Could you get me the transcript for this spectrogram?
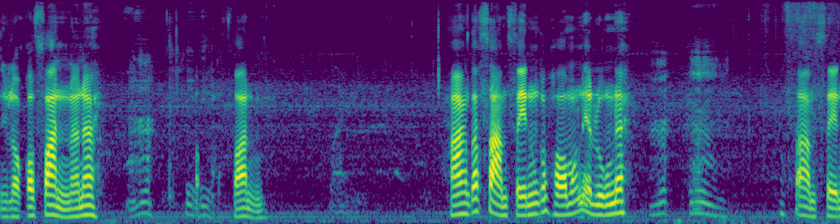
นี่เราก็ฟันนะนะอะนี่ดิฟันห่างตั้งสามเซนก็พอมั้งเนี่ยลุงนะอะอ่าสามเซน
